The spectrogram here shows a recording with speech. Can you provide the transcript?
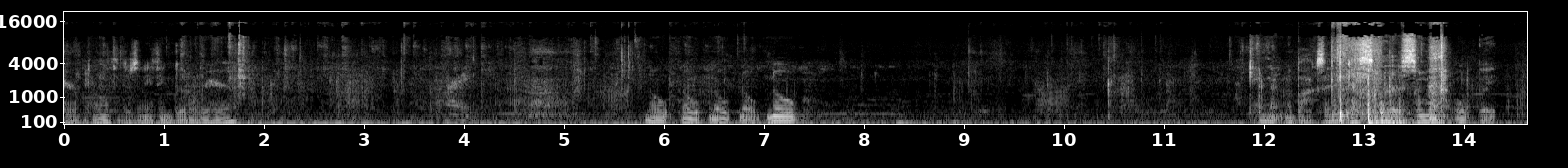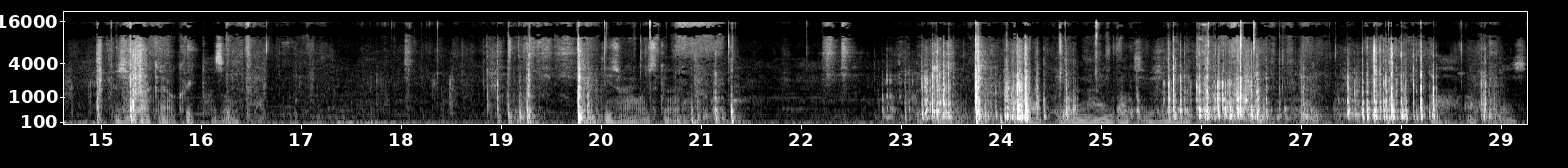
here, but I don't think there's anything good over here. Nope, nope, nope, nope, nope. I think I saw this somewhere. Oh, wait. There's a Crocodile Creek puzzle. These are always good. Eight or nine bucks usually. Oh, oh, there it is.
